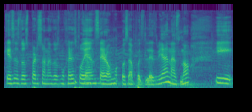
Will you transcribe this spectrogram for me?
que esas dos personas, dos mujeres podían ser, o sea, pues lesbianas, ¿no? Y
